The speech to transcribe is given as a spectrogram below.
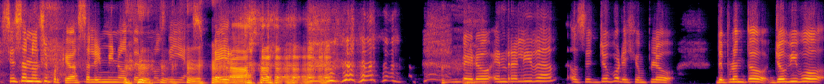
Sí es anuncio porque va a salir mi nota en unos días, pero... pero en realidad, o sea, yo por ejemplo, de pronto, yo vivo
